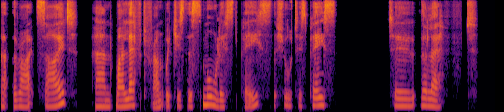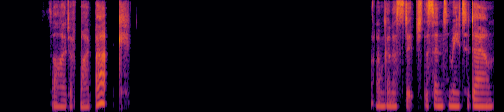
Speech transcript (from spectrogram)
at the right side and my left front, which is the smallest piece, the shortest piece, to the left side of my back. And I'm going to stitch the centimetre down.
